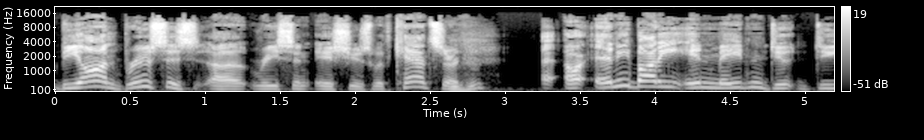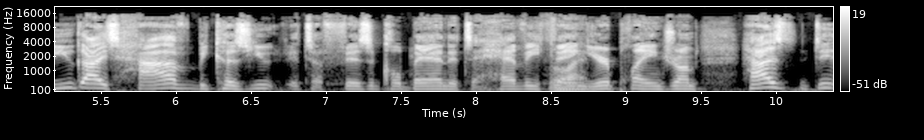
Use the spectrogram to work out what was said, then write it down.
beyond Bruce's uh, recent issues with cancer. Mm-hmm. Are anybody in Maiden? Do do you guys have because you? It's a physical band. It's a heavy thing. Right. You're playing drums. Has do,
